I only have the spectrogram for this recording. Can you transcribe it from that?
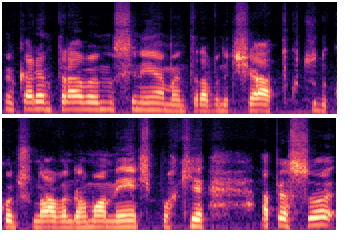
O cara entrava no cinema, entrava no teatro, tudo continuava normalmente, porque a pessoa,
